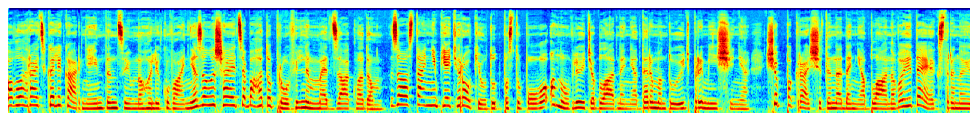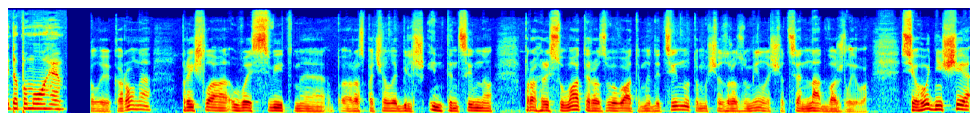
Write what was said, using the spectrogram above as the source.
Павлоградська лікарня інтенсивного лікування залишається багатопрофільним медзакладом. За останні п'ять років тут поступово оновлюють обладнання та ремонтують приміщення, щоб покращити надання планової та екстреної допомоги. Коли корона прийшла у весь світ, ми розпочали більш інтенсивно прогресувати, розвивати медицину, тому що зрозуміло, що це надважливо. Сьогодні ще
